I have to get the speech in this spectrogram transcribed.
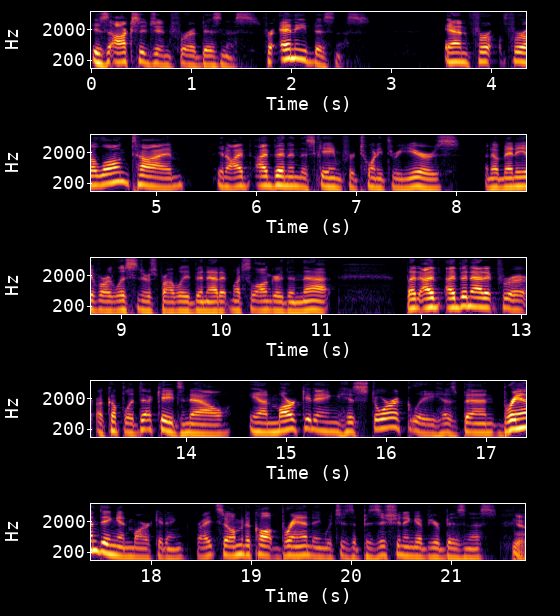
is oxygen for a business for any business and for for a long time you know i've i've been in this game for 23 years i know many of our listeners probably have been at it much longer than that but I've I've been at it for a couple of decades now, and marketing historically has been branding and marketing, right? So I'm going to call it branding, which is a positioning of your business. Yeah.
